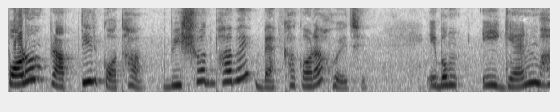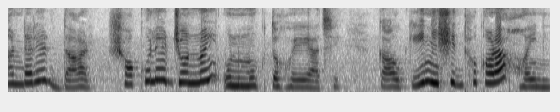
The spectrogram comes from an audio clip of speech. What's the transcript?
পরম প্রাপ্তির কথা বিশদভাবে ব্যাখ্যা করা হয়েছে এবং এই জ্ঞান ভাণ্ডারের দ্বার সকলের জন্যই উন্মুক্ত হয়ে আছে, কাউকেই নিষিদ্ধ করা হয়নি।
